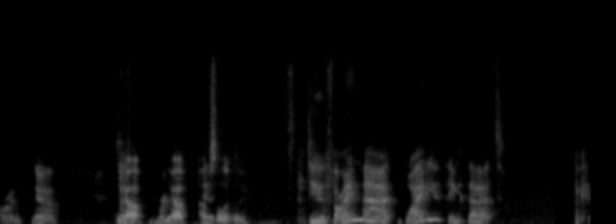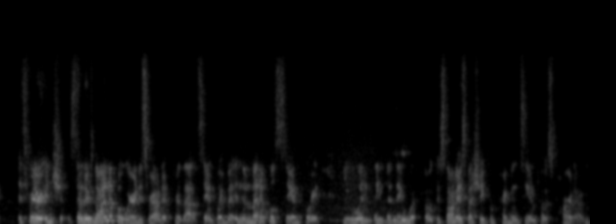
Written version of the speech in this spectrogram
on. Yeah. So yeah. Yeah, absolutely. Do you find that why do you think that like it's for ins- so there's not enough awareness around it for that standpoint. But in the medical standpoint, you would think that they Mhm. would focus on it, especially for pregnancy and postpartum.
